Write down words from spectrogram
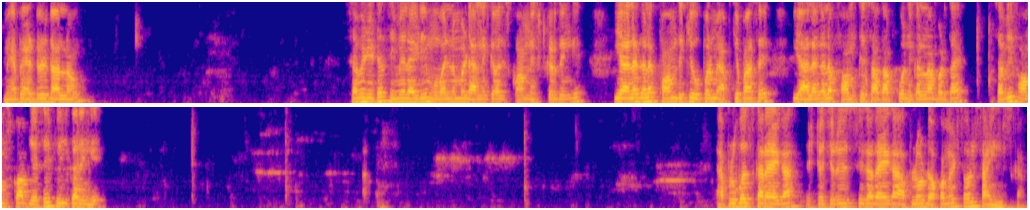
मैं यहाँ पे एड्रेस डाल रहा हूँ। सभी details email ID mobile number डालने के बाद इसको हम नेक्स्ट कर देंगे। ये अलग अलग फॉर्म देखिए, ऊपर में आपके पास है। ये अलग अलग फॉर्म के साथ आपको निकलना पड़ता है। सभी फॉर्म्स को आप जैसे ही फिल करेंगे। अप्रूवल्स का रहेगा स्टेचुरी का रहेगा अपलोड डॉक्यूमेंट्स और साइंस का।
